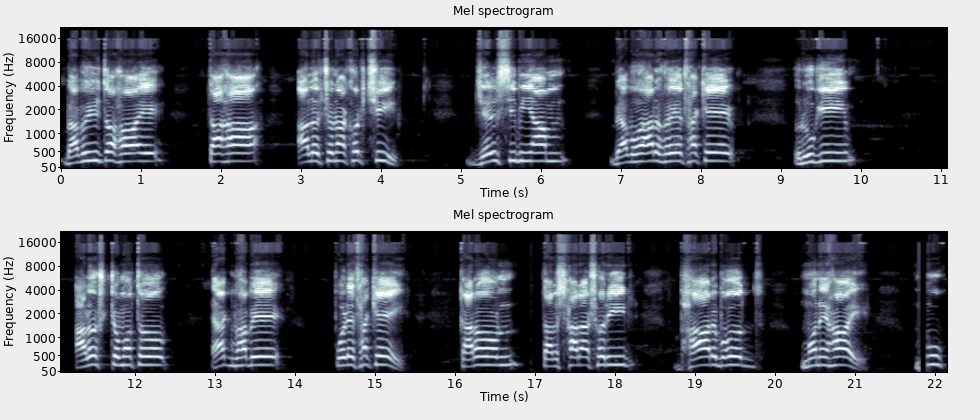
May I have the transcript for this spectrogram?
ব্যবহৃত হয়, তাহা আলোচনা করছি। জেলসিমিয়াম ব্যবহার হয়ে থাকে রুগী আড়ষ্ট মতো একভাবে পড়ে থাকে, কারণ তার সারা শরীর ভারবোধ মনে হয়। মুখ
